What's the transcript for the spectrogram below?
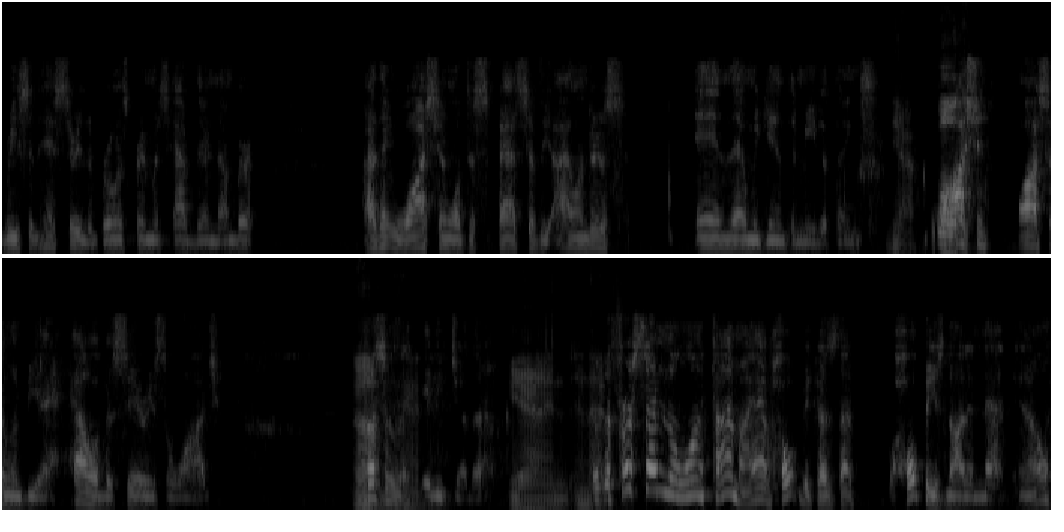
recent history, the Bruins pretty much have their number. I think Washington will dispatch of the Islanders, and then we get into the meat of things. yeah well Washington, Boston would be a hell of a series to watch, oh, man. they hit each other. yeah and and For the first time in a long time, I have hope because that Holtby's not in net. You know,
